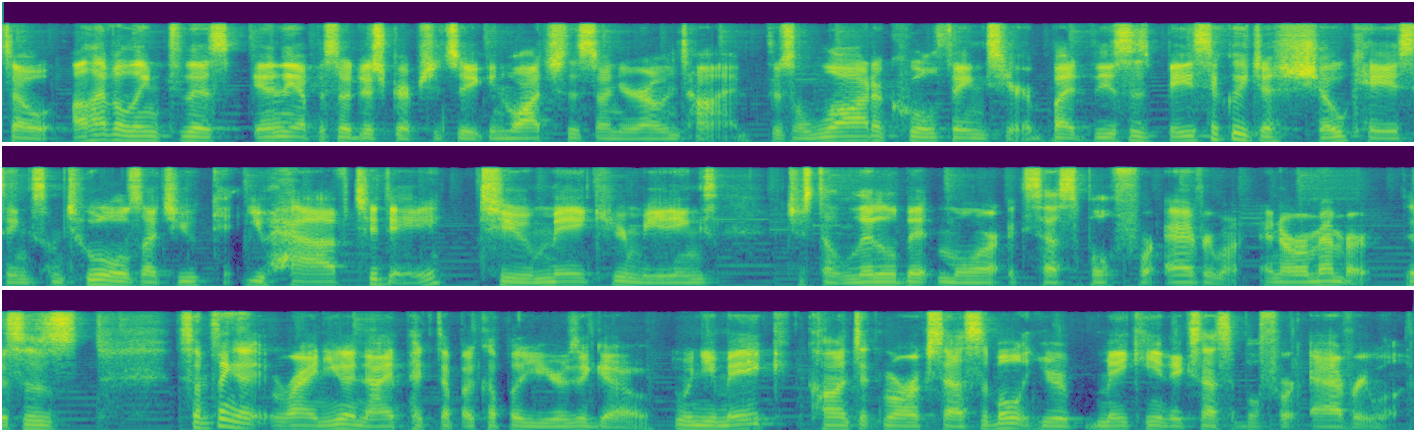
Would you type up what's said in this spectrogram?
So I'll have a link to this in the episode description so you can watch this on your own time. There's a lot of cool things here, but this is basically just showcasing some tools that you you have today to make your meetings just a little bit more accessible for everyone. And remember, this is something that Ryan, you and I picked up a couple of years ago. When you make content more accessible, you're making it accessible for everyone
